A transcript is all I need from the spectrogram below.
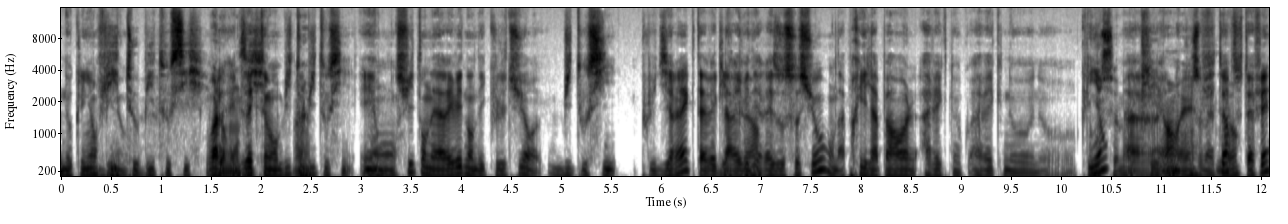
nos clients finaux. B2B2C. Voilà, exactement, B2B2C. Et ensuite, on est arrivé dans des cultures B2C plus directes avec l'arrivée des réseaux sociaux. On a pris la parole avec nos, avec nos, nos clients, Consomma- euh, clients, nos ouais, consommateurs, finaux. tout à fait.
